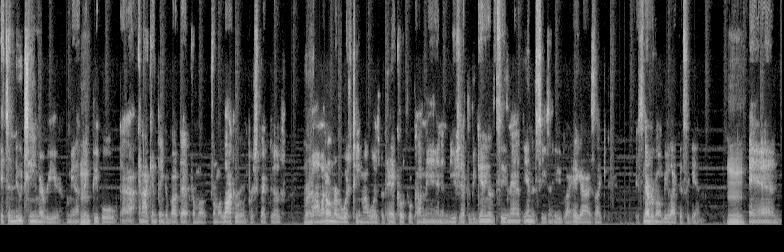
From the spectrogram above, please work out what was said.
it's a new team every year. I mean, I mm. think people, and I can think about that from a from a locker room perspective. Right. Um, I don't remember which team I was, but the head coach will come in, and usually at the beginning of the season and at the end of the season, he'd be like, "Hey guys, like, it's never going to be like this again." Mm. And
